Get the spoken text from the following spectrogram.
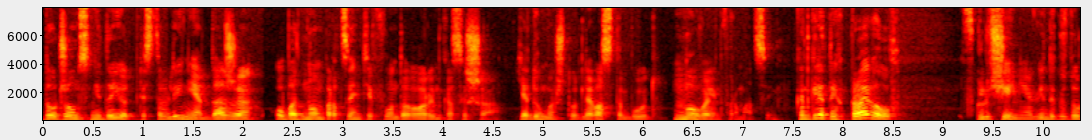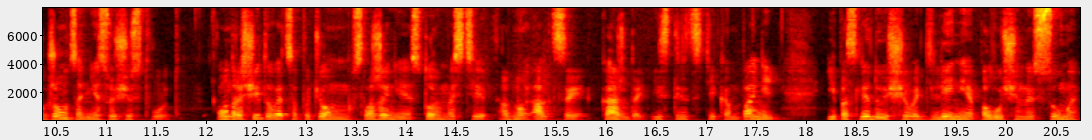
Dow Jones не дает представления даже об одном проценте фондового рынка США. Я думаю, что для вас это будет новой информацией. Конкретных правил включения в индекс Dow Jones не существует. Он рассчитывается путем сложения стоимости одной акции каждой из 30 компаний и последующего деления полученной суммы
